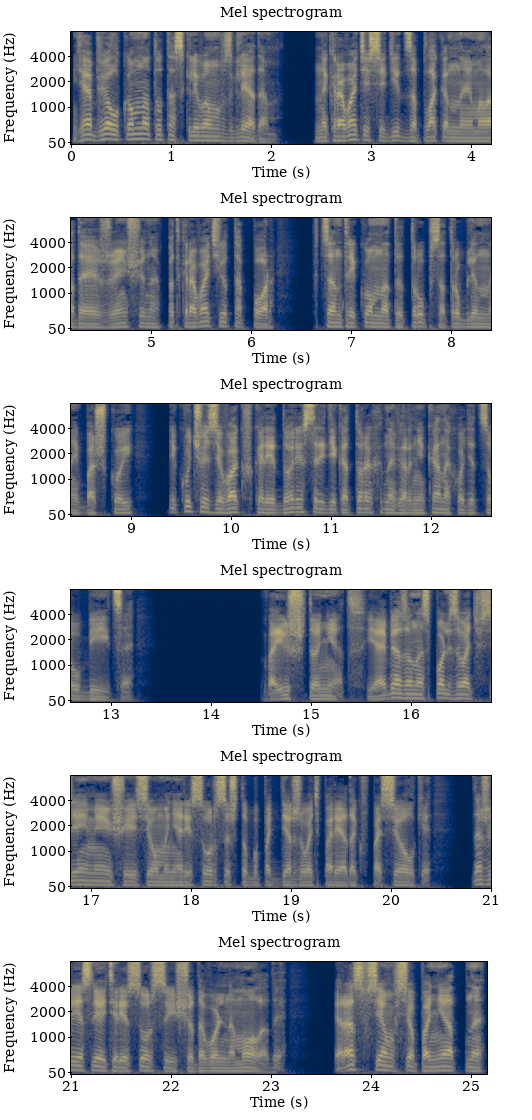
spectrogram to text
Я обвел комнату тоскливым взглядом. На кровати сидит заплаканная молодая женщина, под кроватью топор, В центре комнаты труп с отрубленной башкой и куча зевак в коридоре, среди которых наверняка находится убийца. «Боюсь, что нет. Я обязан использовать все имеющиеся у меня ресурсы, чтобы поддерживать порядок в поселке, даже если эти ресурсы еще довольно молоды. И раз всем все понятно,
